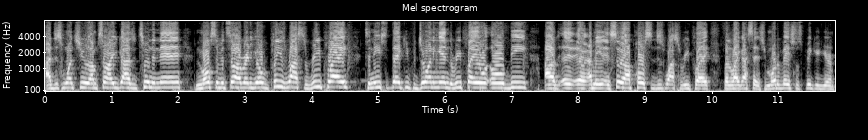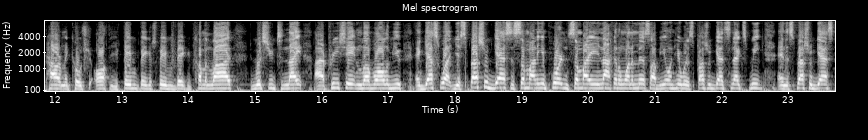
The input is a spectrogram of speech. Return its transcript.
I just want you, I'm sorry you guys are tuning in. Most of it's already over. Please watch the replay. Tanisha, thank you for joining in. The replay will, will be, uh, uh I mean, as soon as I post it, just watch the replay. But like I said, it's your motivational speaker, your empowerment coach, your author, your favorite baker's favorite baker coming live with you tonight. I appreciate and love all of you. And guess what? Your special guest is somebody important, somebody you're not going to want to miss. I'll be on here with a special guest next week. And the special guest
